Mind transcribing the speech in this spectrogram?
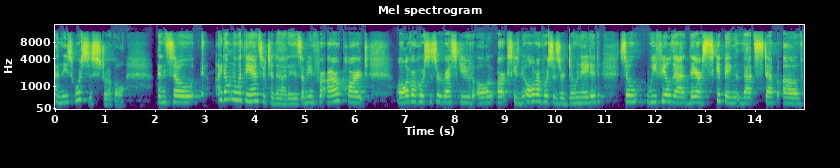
and these horses struggle. And so I don't know what the answer to that is. I mean, for our part, all of our horses are rescued all or excuse me all of our horses are donated so we feel that they are skipping that step of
